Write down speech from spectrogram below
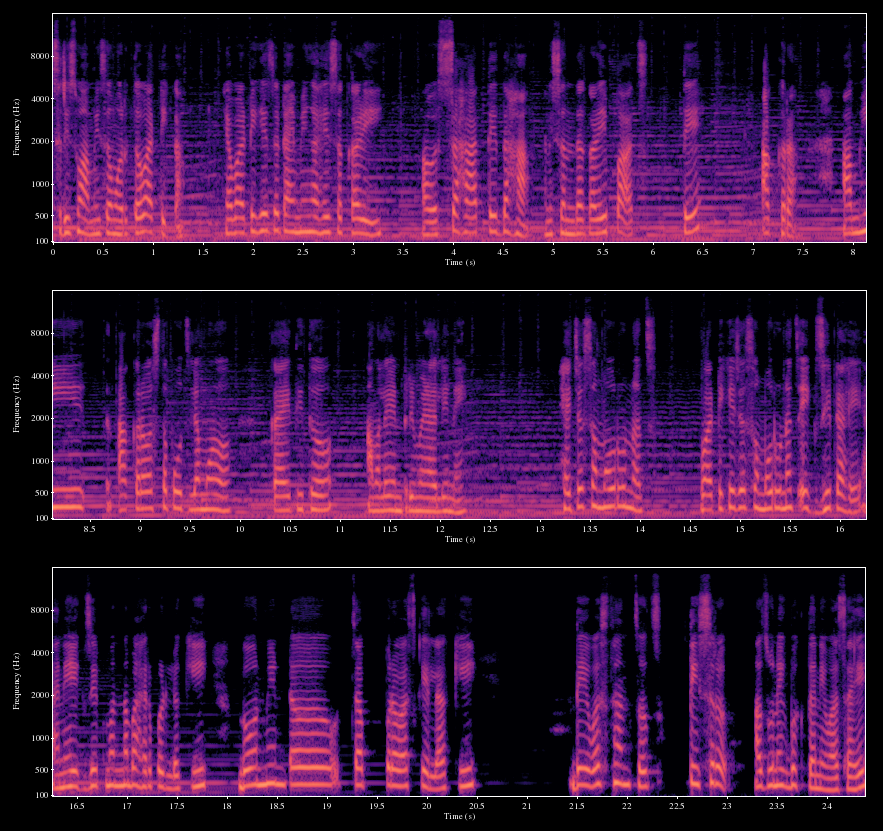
श्री स्वामी समर्थ वाटिका. ह्या वाटिकेचं टायमिंग आहे सकाळी सहा ते दहा आणि संध्याकाळी पाच ते अकरा. आम्ही अकरा वाजता पोचल्यामुळं काय तिथं आम्हाला एंट्री मिळाली नाही. ह्याच्या समोरूनच वाटिकेच्या समोरूनच एक्झिट आहे. आणि एक्झिटमधनं बाहेर पडलं की दोन मिनिटचा प्रवास केला की देवस्थानचंच तिसरं अजून एक भक्त निवास आहे.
